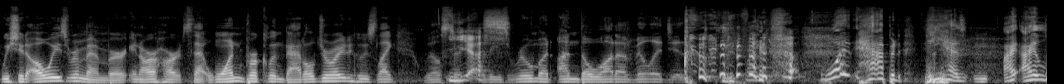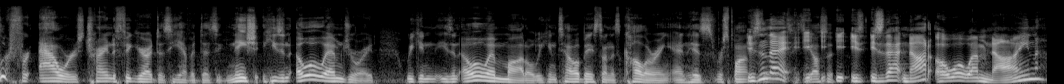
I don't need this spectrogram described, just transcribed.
We should always remember in our hearts that one Brooklyn battle droid who's like, we'll search Yes. for these rumored underwater villages. what happened? He has. I, I looked for hours trying to figure out does he have a designation? He's an OOM droid. We can. He's an OOM model. We can tell based on his coloring and his response. Isn't that also, is, is that not OOM nine?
